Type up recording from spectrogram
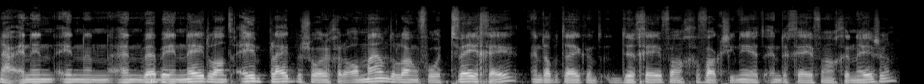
Nou, en, in, in een, en we hebben in Nederland één pleitbezorger al maandenlang voor 2G. En dat betekent de G van gevaccineerd en de G van genezen.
